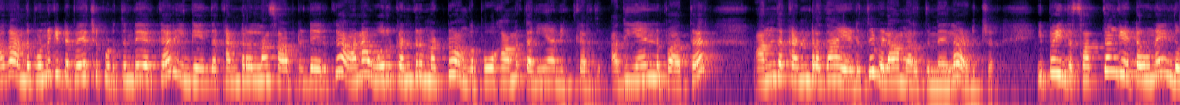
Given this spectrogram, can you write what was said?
ஆக அந்த பொண்ணுக்கிட்ட பேச்சு கொடுத்துட்டே இருக்கார். இங்கே இந்த கன்றெல்லாம் சாப்பிட்டுட்டே இருக்கு. ஆனால் ஒரு கன்று மட்டும் அங்கே போகாமல் தனியாக நிற்கிறது அது ஏன்னு பார்த்தா அந்த கன்றை தான் எடுத்து விளாமரத்து மேலே அடித்தார் இப்போ இந்த சத்தம் கேட்டவுடனே இந்த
